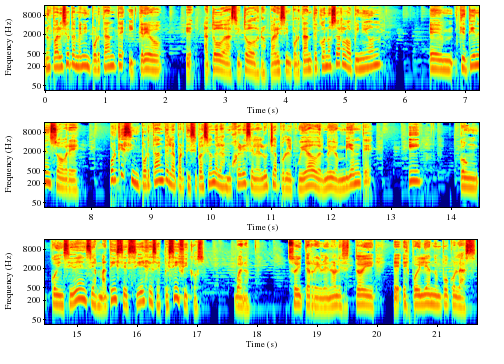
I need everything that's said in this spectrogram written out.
nos pareció también importante, y creo que a todas y todos nos parece importante, conocer la opinión em, que tienen sobre por qué es importante la participación de las mujeres en la lucha por el cuidado del medio ambiente y con coincidencias, matices y ejes específicos. Bueno, soy terrible, ¿no? Les estoy eh, spoileando un poco las,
